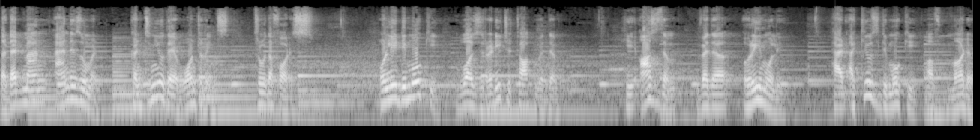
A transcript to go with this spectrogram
The dead man and his woman continue their wanderings through the forest. Only Demoke was ready to talk with them. he asked them whether Oremole had accused Demoke of murder.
